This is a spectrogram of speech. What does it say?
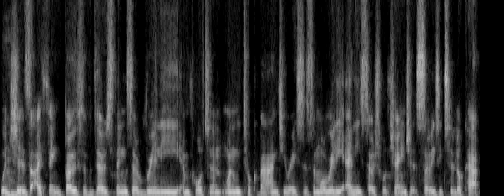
which mm. is, I think, both of those things are really important when we talk about anti racism or really any social change. It's so easy to look at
